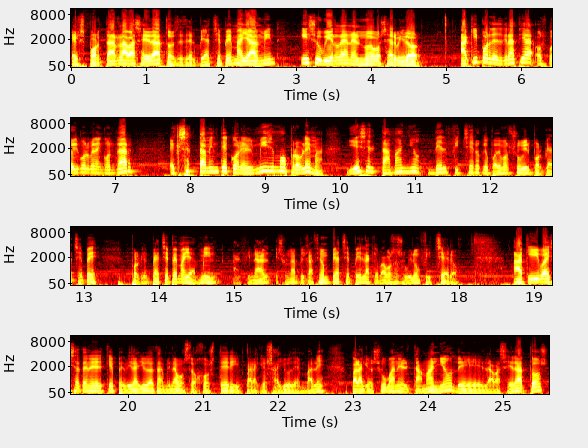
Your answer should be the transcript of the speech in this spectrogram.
exportar la base de datos desde el PHP MyAdmin y subirla en el nuevo servidor. Aquí por desgracia os podéis volver a encontrar exactamente con el mismo problema y es el tamaño del fichero que podemos subir por PHP, porque el PHP MyAdmin al final es una aplicación PHP en la que vamos a subir un fichero. Aquí vais a tener que pedir ayuda también a vuestro hoster y para que os ayuden, ¿vale? Para que os suban el tamaño de la base de datos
